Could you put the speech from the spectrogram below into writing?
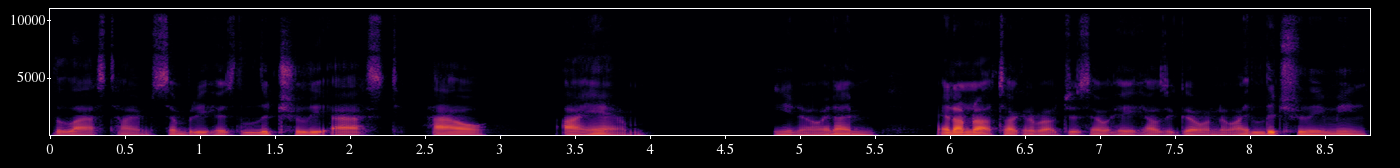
the last time somebody has literally asked how I am, you know, and I'm and I'm not talking about just oh hey, how's it going? No, I literally mean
